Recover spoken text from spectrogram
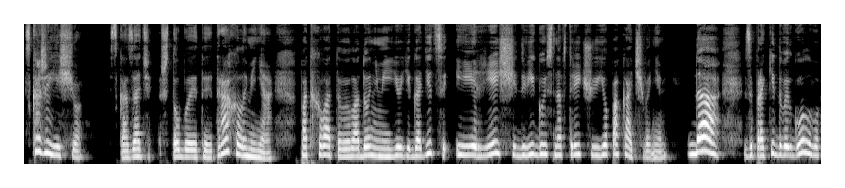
Скажи еще. Сказать, чтобы ты трахала меня, подхватываю ладонями ее ягодицы и резче двигаюсь навстречу ее покачиваниям. «Да!» – запрокидывает голову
